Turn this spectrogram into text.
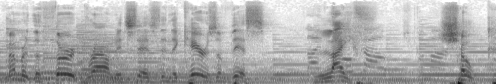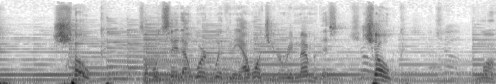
Remember the third round, it says, in the cares of this, life, choke, choke. Someone say that word with me. I want you to remember this. Choke. Come on.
